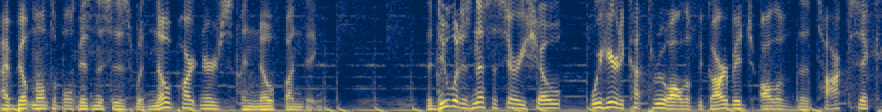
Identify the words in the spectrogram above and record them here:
I've built multiple businesses with no partners and no funding. The Do What Is Necessary show, we're here to cut through all of the garbage, all of the toxic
